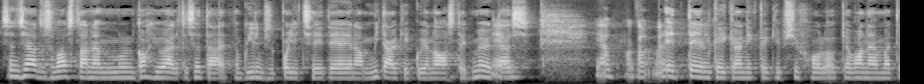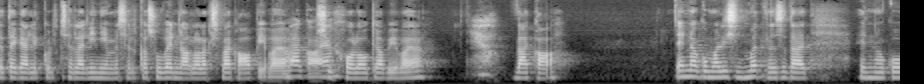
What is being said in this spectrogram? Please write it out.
see on seadusevastane, mul on kahju öelda seda, et nagu ilmselt politsei ei tee enam midagi, kui on aastaid möödas ja jah, aga. et eelkõige on ikkagi psühholoog ja vanemad ja tegelikult sellel inimesel, ka su vennal oleks väga abi vaja, psühholoogi abi vaja väga. et nagu ma lihtsalt mõtlen seda, et, et nagu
